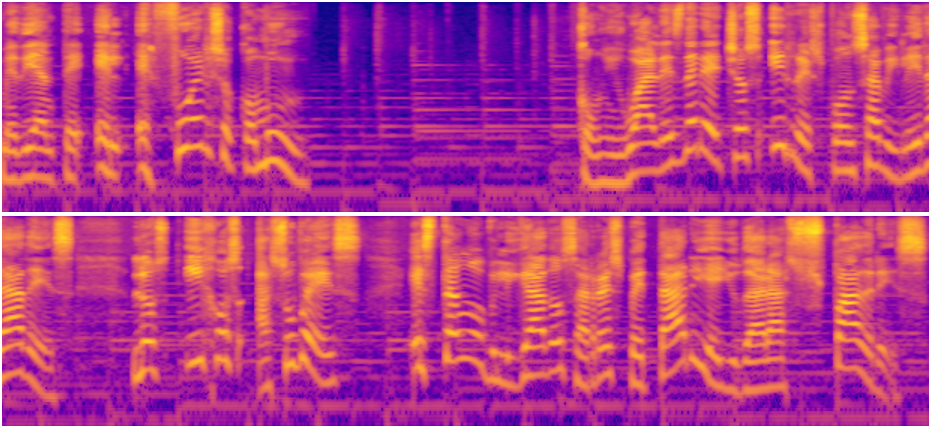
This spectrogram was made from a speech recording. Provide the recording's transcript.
mediante el esfuerzo común con iguales derechos y responsabilidades. Los hijos, a su vez, están obligados a respetar y ayudar a sus padres.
